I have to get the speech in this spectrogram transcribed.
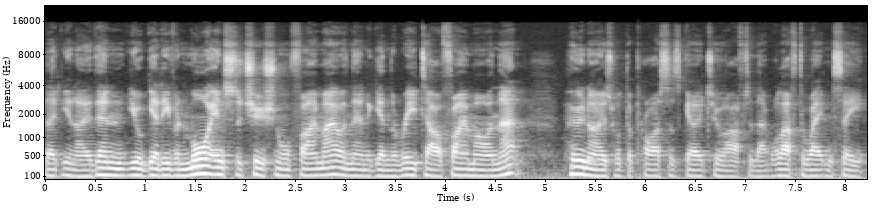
that, you know, then you'll get even more institutional FOMO and then again the retail FOMO on that. Who knows what the prices go to after that? We'll have to wait and see.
